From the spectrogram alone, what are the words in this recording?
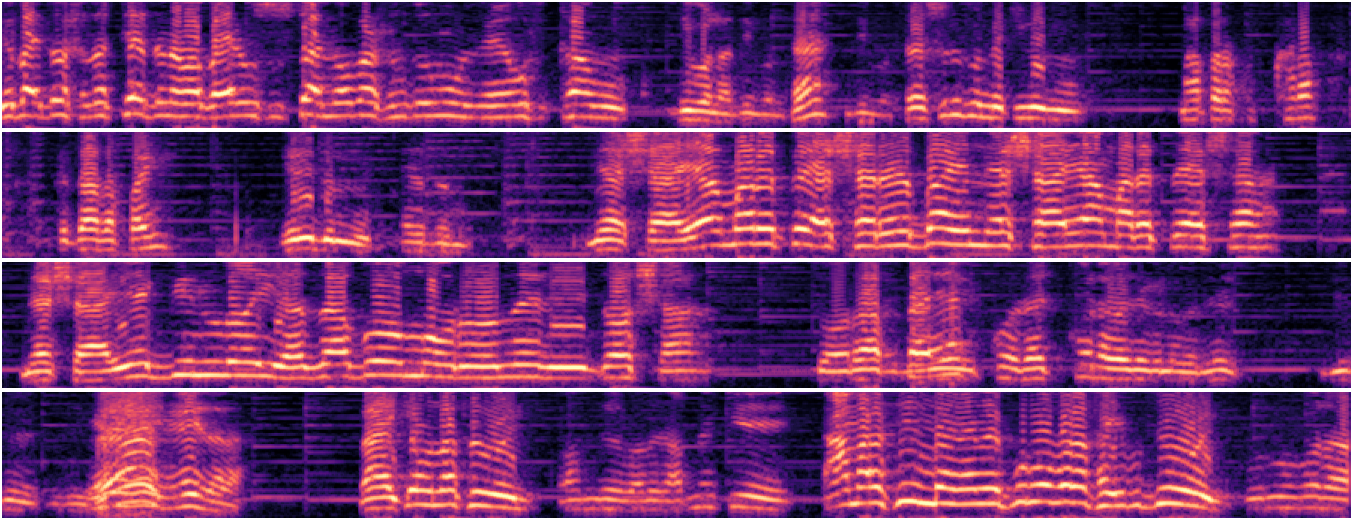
যে ভাই দশ হাজার টাকা দেন আমার ভাইয়ের অসুস্থ আমি অপারেশন করব ওষুধ খাওয়াবো। দিব না দিব না হ্যাঁ? দিব না। তাহলে শুরু করবে কি করব? মাথাটা খুব খারাপ। দাদা পাই এর জন্য। একদম নেশায় আমার পেশা রে ভাই নেশায় আমার পেশা। নেশায় একদিন লইয়া যাব মরণের দশা। রাস্তায় ভাই কেমন আছেন আপনি কি? আমার চিন্তা নেই পূর্বপাড়া থাকি বুঝুন পূর্ব করা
